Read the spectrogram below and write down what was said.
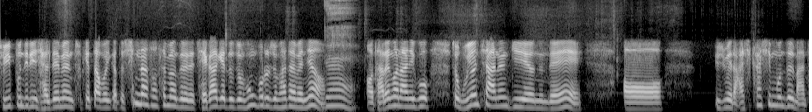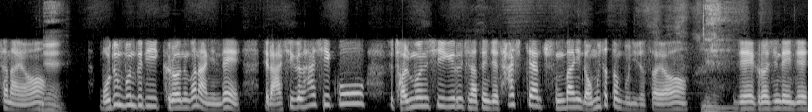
주위 분들이 잘 되면 좋겠다 보니까 또 신나서 설명드리는데 제 가게도 좀 홍보를 좀 하자면요. 네. 어, 다른 건 아니고 좀 우연치 않은 기회였는데 어 요즘에 라식하신 분들 많잖아요. 네. 모든 분들이 그러는 건 아닌데 이제 라식을 하시고 젊은 시기를 지나서 이제 40대 한 중반이 넘으셨던 분이셨어요. 네. 이제 그러신데 이제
